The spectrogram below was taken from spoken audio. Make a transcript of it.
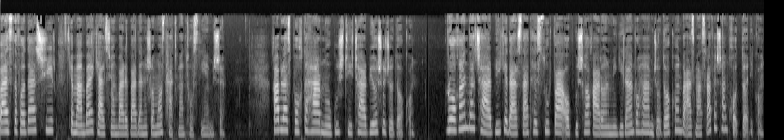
و استفاده از شیر که منبع کلسیوم برای بدن شماست حتما توصیه میشه. قبل از پخت هر نوع گوشتی چربیاشو جدا کن. روغن و چربی که در سطح سوپ و آبگوش ها قرار می گیرن رو هم جدا کن و از مصرفش هم خودداری کن.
